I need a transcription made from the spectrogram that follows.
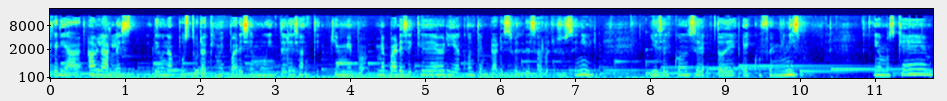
Quería hablarles de una postura que me parece muy interesante, que me, me parece que debería contemplar eso el desarrollo sostenible, y es el concepto de ecofeminismo. Digamos que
